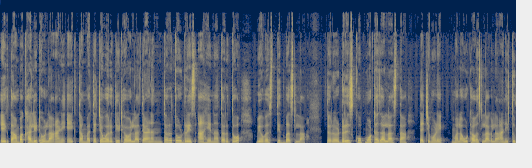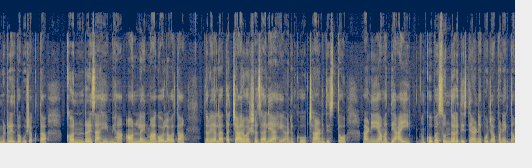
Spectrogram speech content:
एक तांबा खाली ठेवला आणि एक तांबा त्याच्यावरती ठेवला. त्यानंतर तो ड्रेस आहे ना तर तो व्यवस्थित बसला. तर ड्रेस खूप मोठा झाला असता. त्याच्यामुळे मला उठावंच लागलं आणि तुम्ही ड्रेस बघू शकता. खन ड्रेस आहे. मी हा ऑनलाईन मागवला होता. तर याला आता चार वर्ष झाले आहे आणि खूप छान दिसतो आणि यामध्ये आई खूपच सुंदर दिसते आणि पूजा पण एकदम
